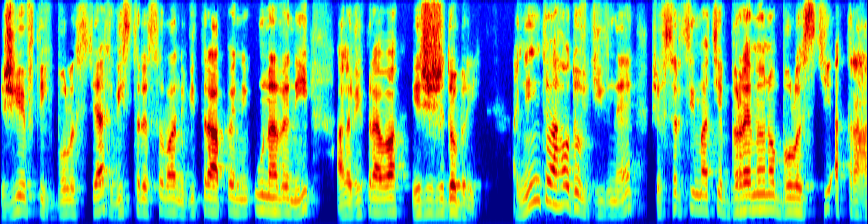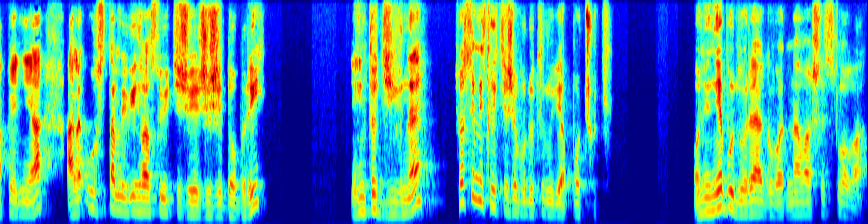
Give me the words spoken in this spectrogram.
žije v tých bolestiach, vystresovaný, vytrápený, unavený, ale vypráva, Ježiš je dobrý. A je to náhodou divné, že v srdci máte bremeno bolesti a trápenia, ale ústami vyhlasujete, že Ježiš je dobrý? Je to divné? Čo si myslíte, že budú tí ľudia počuť? Oni nebudú reagovať na vaše slova.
